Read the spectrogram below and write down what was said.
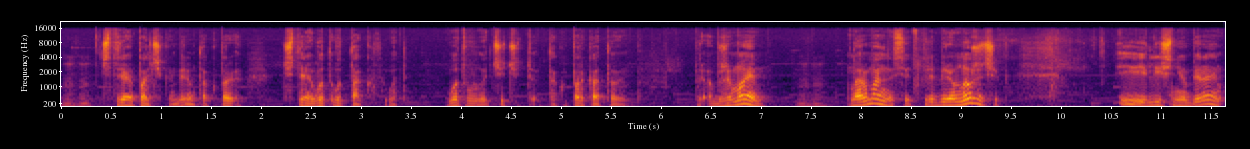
Угу. Четырьмя пальчиками берем, так, четырьмя, вот, вот так вот. Вот, вот чуть-чуть так вот прокатываем. Обжимаем. Угу. Нормально все. Теперь берем ножичек и лишнее убираем.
